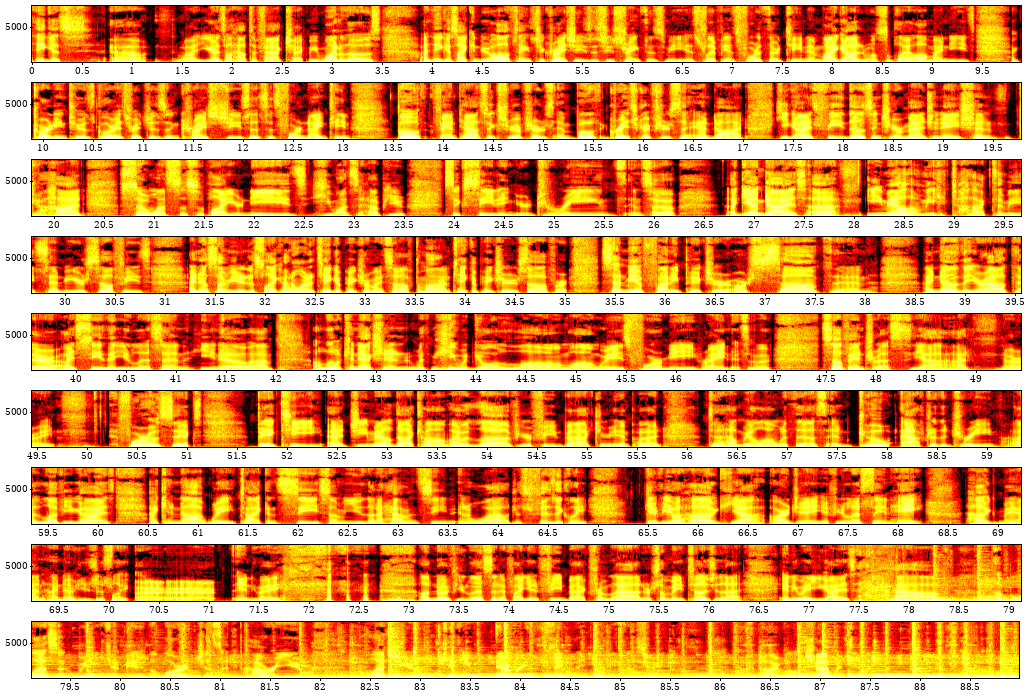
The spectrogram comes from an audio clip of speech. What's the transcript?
think it's, uh, well, you guys will have to fact check me. One of those, I think it's I can do all things through Christ Jesus who strengthens me. It's Philippians 4.13. And my God will supply all my needs according to his glorious riches in Christ Jesus. It's 4.19. Both fantastic scriptures and both great scriptures to end on. You guys feed those into your imagination. God so wants to supply your needs. He wants to help you succeed in your dreams. And so, Again, guys, uh, email me, talk to me, send me your selfies. I know some of you are just like, I don't want to take a picture of myself. Come on, take a picture of yourself or send me a funny picture or something. I know that you're out there. I see that you listen. You know, um, a little connection with me would go a long, long ways for me, right? It's self interest. Yeah. I, all right. 406 big T at gmail.com. I would love your feedback, your input to help me along with this and go after the dream. I love you guys. I cannot wait till I can see some of you that I haven't seen in a while, just physically give you a hug. Yeah, RJ, if you're listening, hey, hug, man. I know he's just like, Arr. Anyway, I'll know if you listen if I get feedback from that or somebody tells you that. Anyway, you guys have a blessed week and may the Lord just empower you, bless you, give you everything that you need this week. And I will chat with you later.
